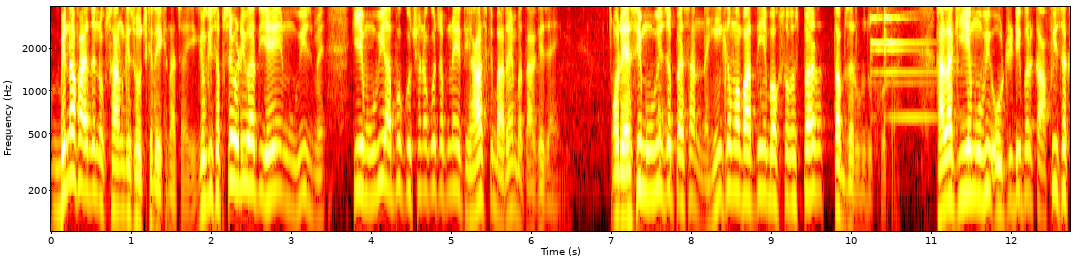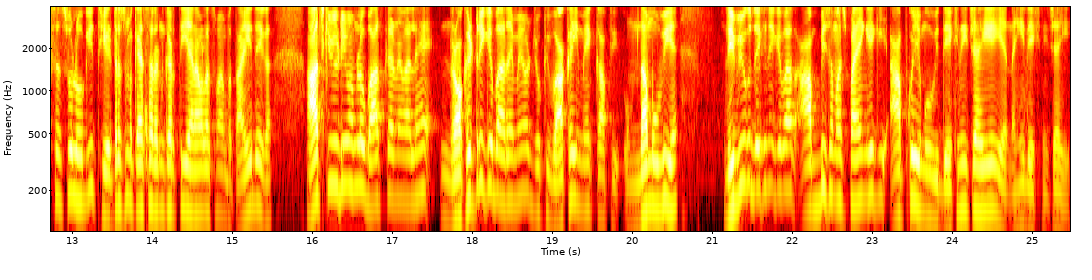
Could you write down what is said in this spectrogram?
बिना फ़ायदे नुकसान की सोच के देखना चाहिए। क्योंकि सबसे बड़ी बात यह है इन मूवीज़ में कि ये मूवी आपको कुछ ना कुछ अपने इतिहास के बारे में बता के जाएँगी। और ऐसी मूवीज़ जब पैसा नहीं कमा पाती हैं बॉक्स ऑफ़िस पर, तब ज़रूर दुख होता है। हालाँकि ये मूवी ओटीटी पर काफ़ी सक्सेसफुल होगी थिएटर्स में कैसा रन करती है, आने वाला समय बता ही देगा। आज की वीडियो में हम लोग बात करने वाले हैं रॉकेटरी के बारे में, और जो कि वाकई में काफ़ी उम्दा मूवी है। रिव्यू को देखने के बाद आप भी समझ पाएँगे कि आपको ये मूवी देखनी चाहिए या नहीं देखनी चाहिए।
